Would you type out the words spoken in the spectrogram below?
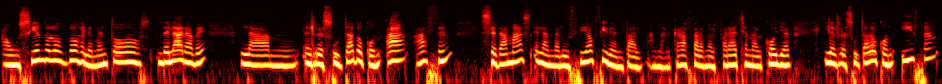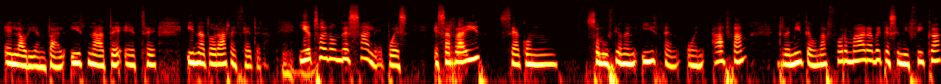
aun siendo los dos elementos del árabe, mm, el resultado con A, hacen, se da más en la Andalucía occidental, Analcázar, Analfarache, Analcollar, y el resultado con Icen en la oriental, Iznate, Este, Inatoraf, etc. ¿Y esto de dónde sale? Pues esa raíz, sea con solución en Izen o en Azan remite a una forma árabe que significa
